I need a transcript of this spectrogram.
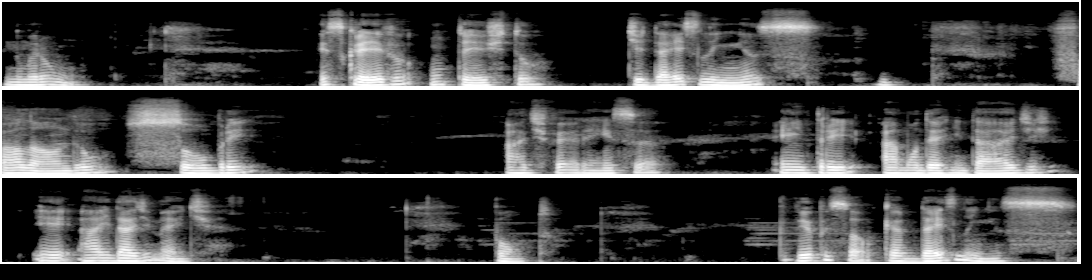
número 1. Um. Escreva um texto de 10 linhas falando sobre a diferença entre a modernidade e a Idade Média. Ponto. Viu, pessoal? Quero 10 linhas.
